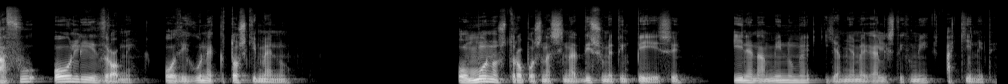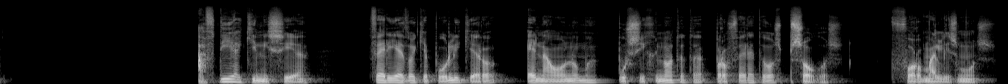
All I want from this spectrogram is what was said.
Αφού όλοι οι δρόμοι οδηγούν εκτός κειμένου. Ο μόνος τρόπος να συναντήσουμε την ποίηση είναι να μείνουμε για μια μεγάλη στιγμή ακίνητοι. Αυτή η ακινησία φέρει εδώ και πολύ καιρό ένα όνομα που συχνότατα προφέρεται ως ψόγος, φορμαλισμός.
